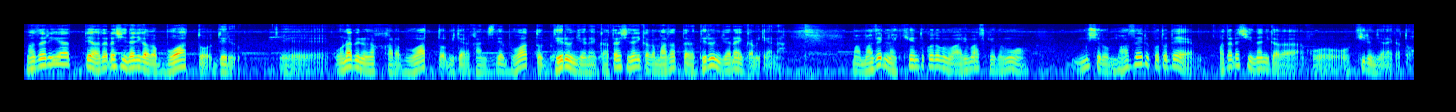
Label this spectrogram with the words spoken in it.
混ざり合って新しい何かがぼわっと出る。えー、お鍋の中からぼわっとみたいな感じでぼわっと出るんじゃないか新しい何かが混ざったら出るんじゃないかみたいな、まあ、混ぜるのは危険って言葉もありますけどもむしろ混ぜることで新しい何かがこう起きるんじゃないかと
